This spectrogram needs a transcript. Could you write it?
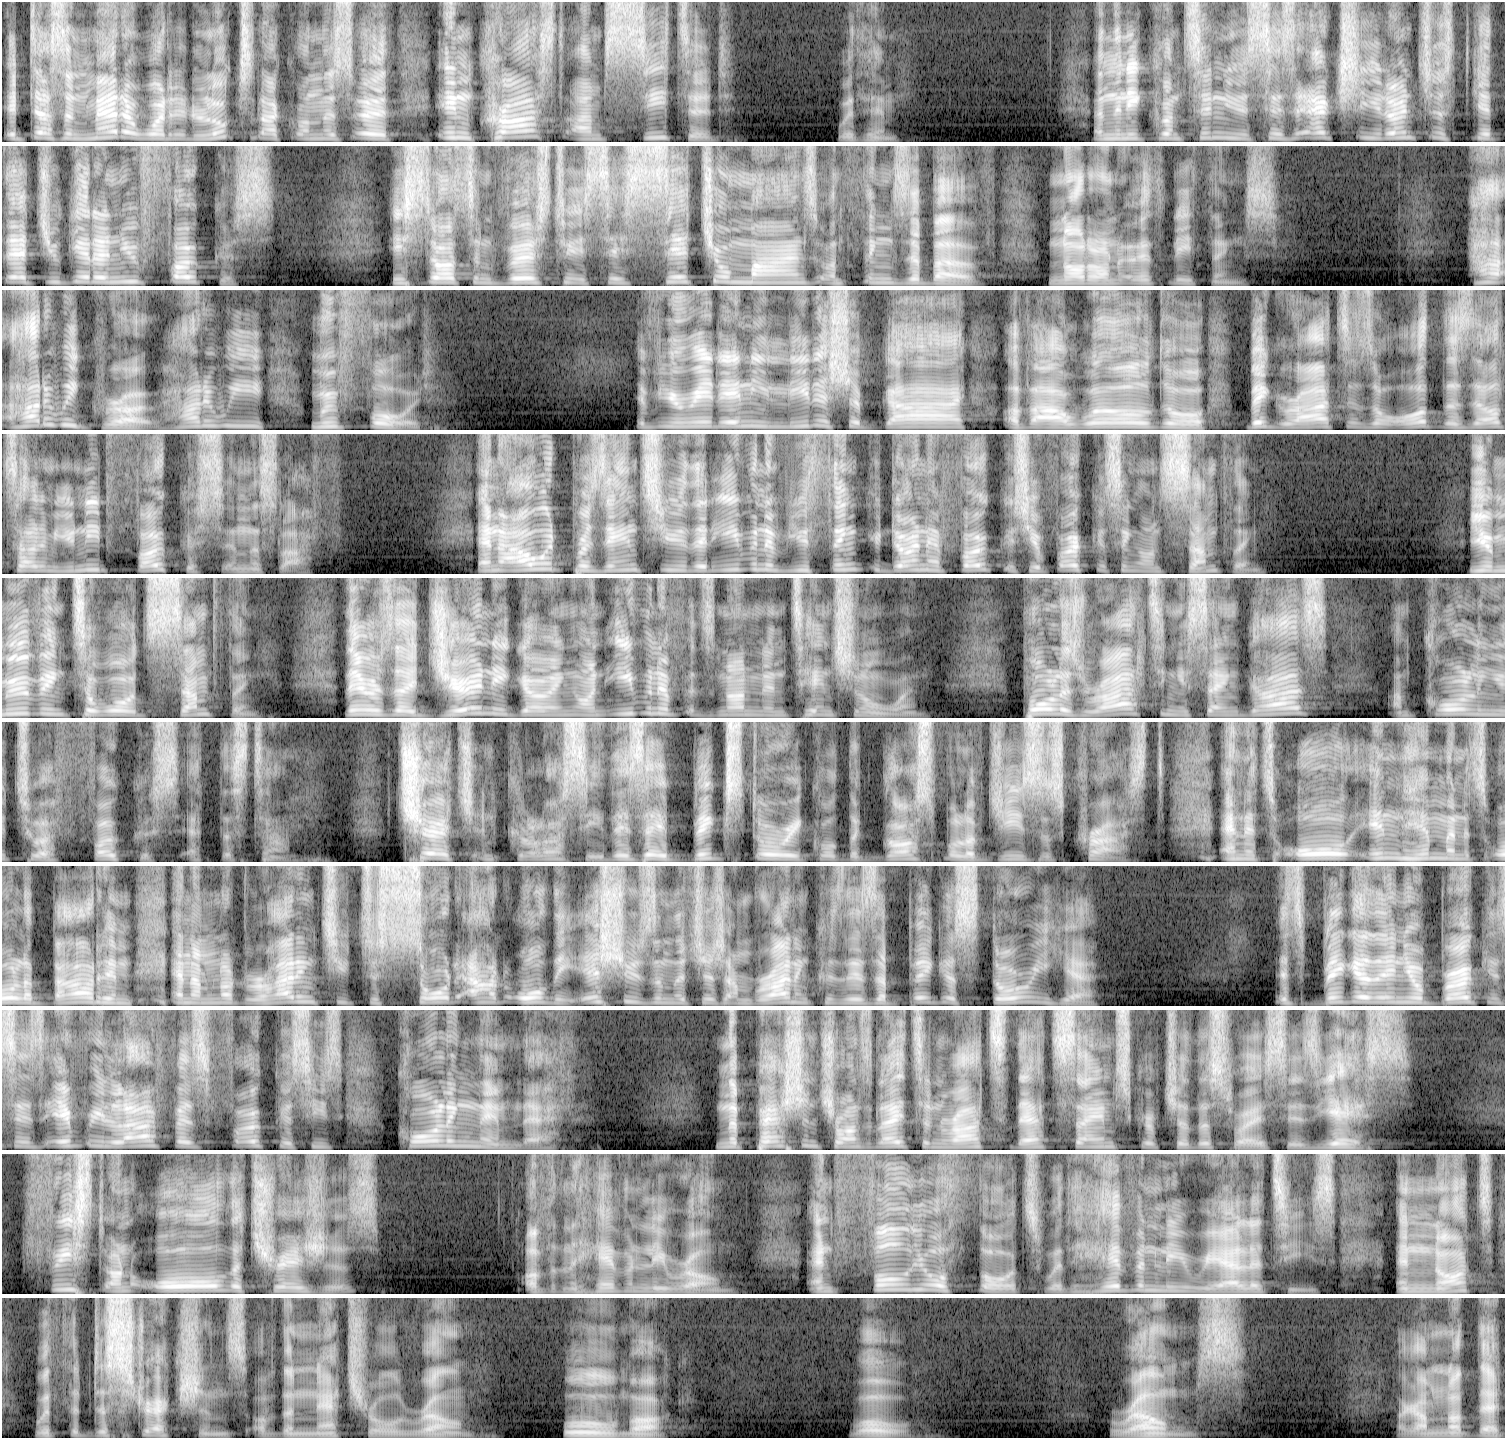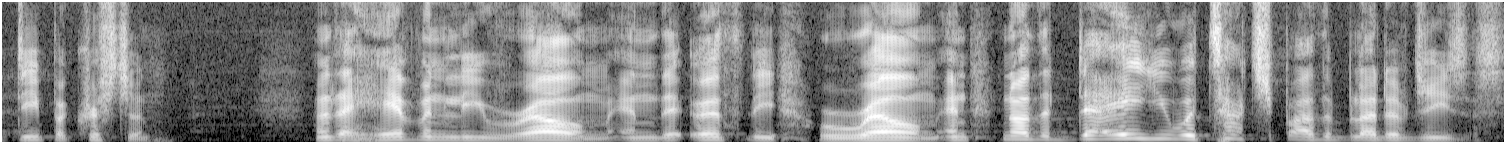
It doesn't matter what it looks like on this earth. In Christ, I'm seated with him. And then he continues, says, actually, you don't just get that, you get a new focus. He starts in verse 2, he says, Set your minds on things above, not on earthly things. How, how do we grow? How do we move forward? If you read any leadership guy of our world or big writers or authors, they'll tell you you need focus in this life. And I would present to you that even if you think you don't have focus, you're focusing on something. You're moving towards something. There is a journey going on, even if it's not an intentional one. Paul is writing, he's saying, Guys, I'm calling you to a focus at this time church in Colossae, there's a big story called the gospel of Jesus Christ. And it's all in him and it's all about him. And I'm not writing to you to sort out all the issues in the church. I'm writing because there's a bigger story here. It's bigger than your broken. It says every life has focus. He's calling them that. And the Passion translates and writes that same scripture this way. It says, Yes, feast on all the treasures of the heavenly realm and fill your thoughts with heavenly realities and not with the distractions of the natural realm. Ooh, Mark. Whoa. Realms. Like, I'm not that deep a Christian. And the heavenly realm and the earthly realm. And no, the day you were touched by the blood of Jesus,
